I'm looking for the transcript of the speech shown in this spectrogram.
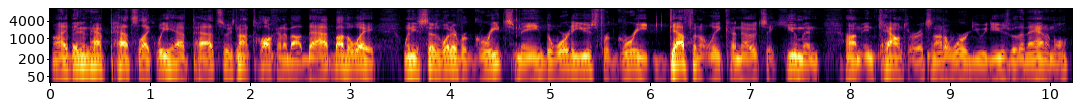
Right? They didn't have pets like we have pets, so he's not talking about that. By the way, when he says whatever greets me, the word he used for greet definitely connotes a human um, encounter. It's not a word you would use with an animal.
